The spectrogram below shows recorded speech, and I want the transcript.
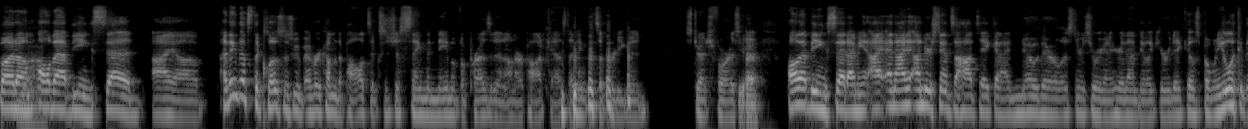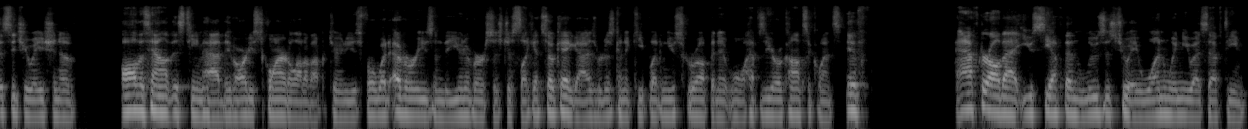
But um, Wow. all that being said, I uh, I think that's the closest we've ever come to politics is just saying the name of a president on our podcast. I think that's a pretty good stretch for us. Yeah. But all that being said, I mean, I and I understand it's a hot take, and I know there are listeners who are going to hear that and be like, "You're ridiculous." But when you look at the situation of all the talent this team had, they've already squandered a lot of opportunities for whatever reason. The universe is just like, "It's okay, guys. We're just going to keep letting you screw up, and it will have zero consequence." If after all that, UCF then loses to a one-win USF team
